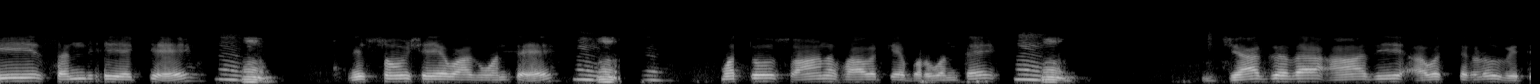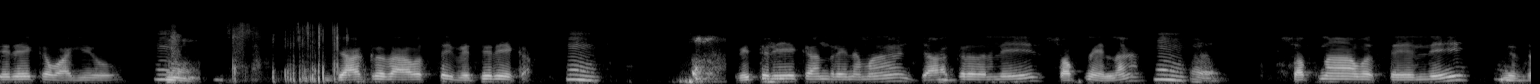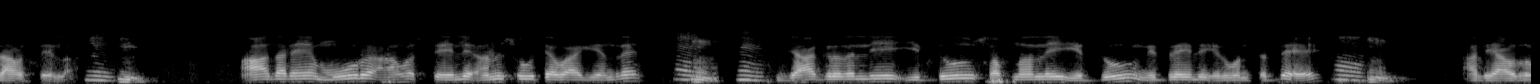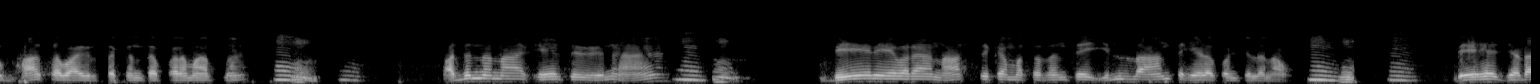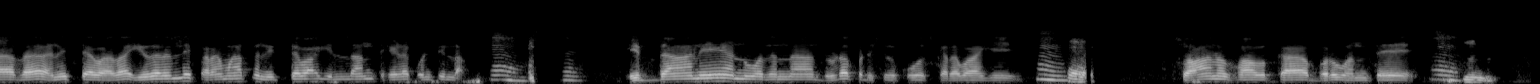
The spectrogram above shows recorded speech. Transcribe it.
ಸಂದೇಹಕ್ಕೆ ನಿಸ್ಸಂಶಯವಾಗುವಂತೆ ಮತ್ತು ಸ್ವಾನುಭಾವಕ್ಕೆ ಬರುವಂತೆ ಜಾಗ್ರದ ಆದಿ ಅವಸ್ಥೆಗಳು ವ್ಯತಿರೇಕವಾಗಿಯೂ ಅವಸ್ಥೆ ವ್ಯತಿರೇಕ. ಹ್ಮ್. ವ್ಯತಿರೇಕ ಅಂದ್ರೆ ನಮ್ಮ ಜಾಗ್ರದಲ್ಲಿ ಸ್ವಪ್ನ ಇಲ್ಲ. ಸ್ವಪ್ನಾವಸ್ಥೆಯಲ್ಲಿ ನಿದ್ರಾವಸ್ಥೆ ಇಲ್ಲ. ಆದರೆ ಮೂರು ಅವಸ್ಥೆಯಲ್ಲಿ ಅನುಸೂತವಾಗಿ ಅಂದ್ರೆ ಹ್ಮ್. ಹ್ಮ್. ಜಾಗ್ರದಲ್ಲಿ ಇದ್ದು ಸ್ವಪ್ನದಲ್ಲಿ ಇದ್ದು ನಿದ್ರೆಯಲ್ಲಿ ಇರುವಂತದ್ದೇ ಅದು ಯಾವುದು ಭಾಸವಾಗಿರ್ತಕ್ಕಂಥ ಪರಮಾತ್ಮ. ಅದನ್ನ ನಾ ಹೇಳ್ತೀವಿ ಬೇರೆಯವರ ನಾಸ್ತಿಕ ಮತದಂತೆ ಇಲ್ಲ ಅಂತ ಹೇಳಕೊಂಡಿಲ್ಲ ನಾವು. ಹ್ಮ್. ಹ್ಮ್. ಹ್ಮ್. ದೇಹ ಜಡಾದ ಅನಿತ್ಯವಾದ ಇದರಲ್ಲಿ ಪರಮಾತ್ಮ ನಿತ್ಯವಾಗಿ ಇಲ್ಲ ಅಂತ ಹ್ಮ್. ಇದ್ದಾನೆ ಅನ್ನುವುದನ್ನ ದೃಢಪಡಿಸೋದಕ್ಕೋಸ್ಕರವಾಗಿ ಹ್ಮ್. ಸ್ವಾನುಭಾವಕ ಬರುವಂತೆ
